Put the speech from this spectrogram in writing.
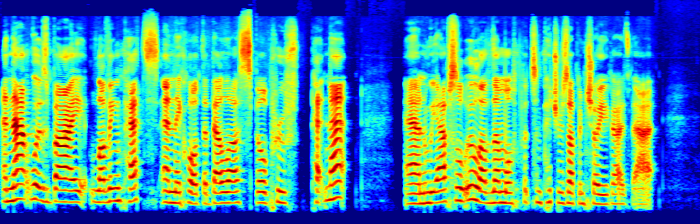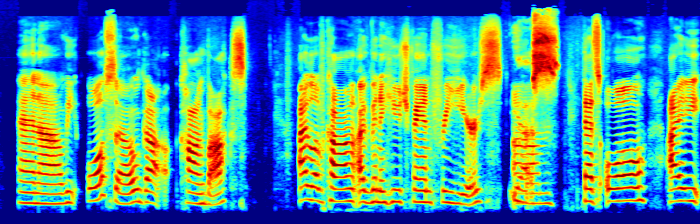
And that was by Loving Pets, and they call it the Bella Spill Proof Pet Mat. And we absolutely love them. We'll put some pictures up and show you guys that. And uh, we also got Kong Box. I love Kong. I've been a huge fan for years. Yes. Um, that's all. I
